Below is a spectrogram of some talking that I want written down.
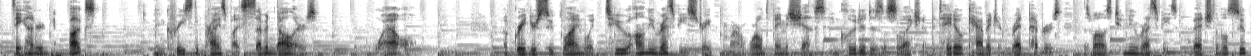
It's 800 bucks to increase the price by $7. Wow. Upgrade your soup line with two all-new recipes straight from our world-famous chefs. Included is a selection of potato, cabbage, and red peppers, as well as two new recipes, vegetable soup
